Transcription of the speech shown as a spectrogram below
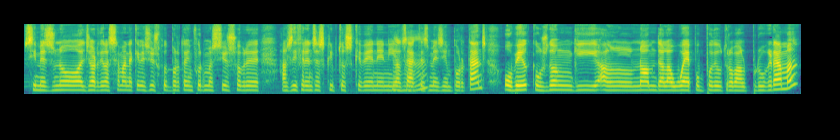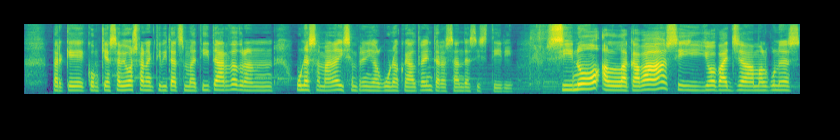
si més no, el Jordi la setmana que ve si us pot portar informació sobre els diferents escriptors que venen i els Mhm. actes més importants, o bé que us dongui el nom de la web on podeu trobar el programa, perquè, com que ja sabeu, es fan activitats matí i tarda durant una setmana i sempre n'hi ha alguna que altra interessant d'assistir-hi. Si no, a l'acabar, si jo vaig amb, algunes,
